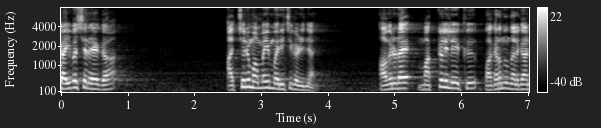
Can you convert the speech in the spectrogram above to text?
കൈവശരേഖ അച്ഛനും അമ്മയും മരിച്ചു കഴിഞ്ഞാൽ അവരുടെ മക്കളിലേക്ക് പകർന്നു നൽകാൻ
